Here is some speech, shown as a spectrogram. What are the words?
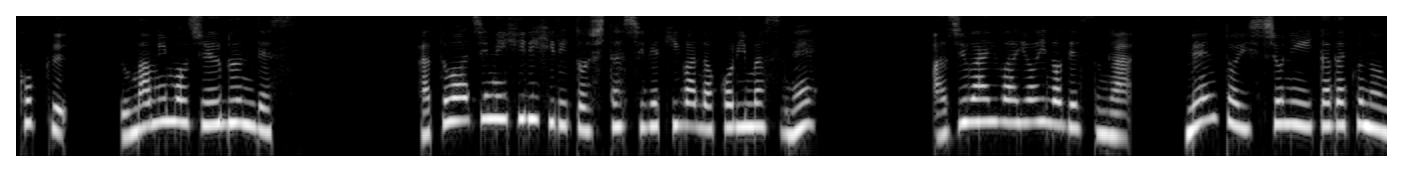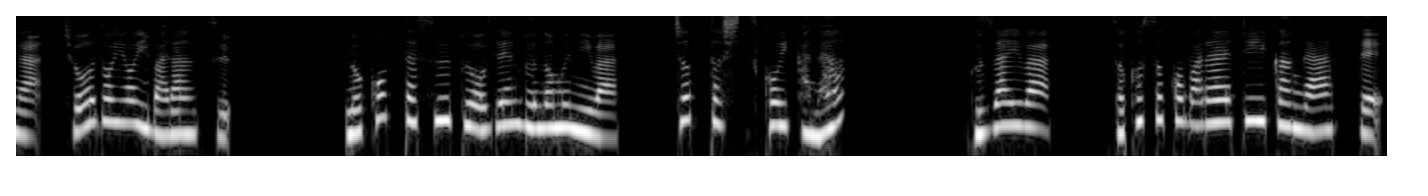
濃く、旨味も十分です。後味にヒリヒリとした刺激が残りますね。味わいは良いのですが、麺と一緒にいただくのがちょうど良いバランス。残ったスープを全部飲むには、ちょっとしつこいかな具材は、そこそこバラエティ感があって、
